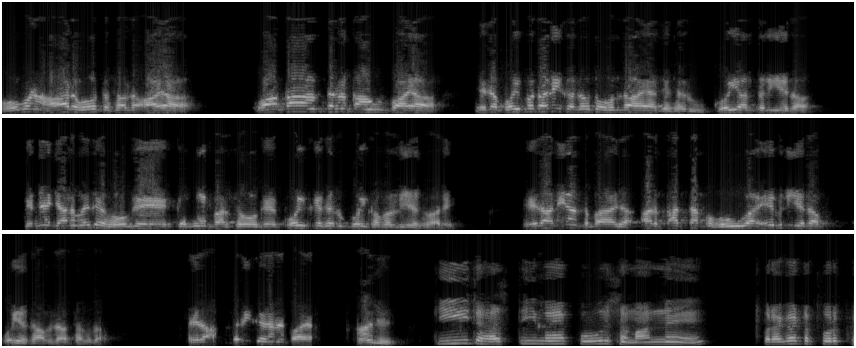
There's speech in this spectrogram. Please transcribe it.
ਹੋਵਨ ਹਾਰ ਹੋਤ ਸਦ ਆਇਆ। ਵਾਕਾ ਅੰਤਰ ਕਾਹੂ ਪਾਇਆ। ਇਹਦਾ ਕੋਈ ਪਤਾ ਨਹੀਂ ਕਦੋਂ ਤੋਂ ਹੁੰਦਾ ਆਇਆ ਕਿਸੇ ਨੂੰ। ਕੋਈ ਅੰਤਰ ਨਹੀਂ ਇਹਦਾ। ਕਿੰਨੇ ਜਨਮ ਇਹਦੇ ਹੋ ਗਏ, ਕਿੰਨੇ ਵਰਸ ਹੋ ਗਏ, ਕੋਈ ਕਿਸੇ ਨੂੰ ਕੋਈ ਖਬਰ ਨਹੀਂ ਇਸ ਬਾਰੇ। ਇਹਦਾ ਨਹੀਂ ਅੰਤ ਪਾਇਆ ਜਾ ਅਰ ਕਦ ਤੱਕ ਹੋਊਗਾ, ਇਹ ਵੀ ਨਹੀਂ ਇਹਦਾ ਕੋਈ ਹਿਸਾਬ ਦੱਸ ਸਕਦਾ। ਇਹਦਾ ਅੰਤਰ ਹੀ ਕਿਸੇ ਨੇ ਪਾਇਆ। ਹਾਂਜੀ। ਕੀਟ ਹਸਤੀ ਮੈਂ ਪੂਰ ਸਮਾਨੇ, ਪ੍ਰਗਟ ਪੁਰਖ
